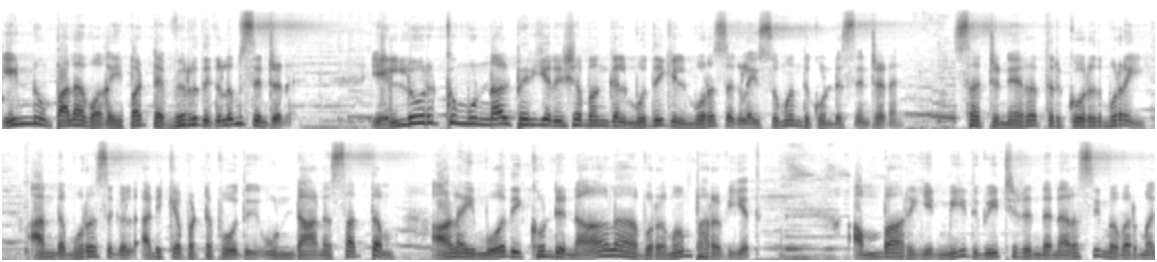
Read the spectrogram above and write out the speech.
இன்னும் பல வகைப்பட்ட விருதுகளும் சென்றன. எல்லோருக்கும் முன்னால் பெரிய ரிஷபங்கள் முதுகில் முரசுகளை சுமந்து கொண்டு சென்றன. சற்று நேரத்திற்கு ஒரு முறை அந்த முரசுகள் அடிக்கப்பட்ட போது உண்டான சத்தம் அலை மோதிக்கொண்டு நாலாபுரமும் பரவியது. அம்பாரியின் மீது வீற்றிருந்த நரசிம்மவர்ம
